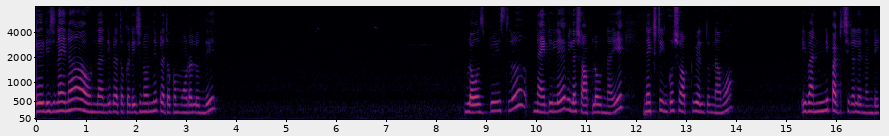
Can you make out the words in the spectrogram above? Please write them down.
ఏ డిజైన్ అయినా ఉందండి ప్రతి ఒక్క డిజైన్ ఉంది ప్రతి ఒక్క మోడల్ ఉంది. బ్లౌజ్ పీస్లు నైటీలే వీళ్ళ షాప్లో ఉన్నాయి. నెక్స్ట్ ఇంకో షాప్కి వెళ్తున్నాము. ఇవన్నీ పట్టు చీరలేనండి.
